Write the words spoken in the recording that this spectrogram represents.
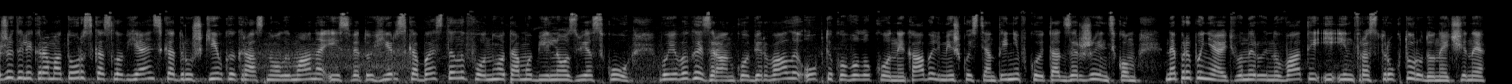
Жителі Краматорська, Слов'янська, Дружківки, Красного Лимана і Святогірська без телефонного та мобільного зв'язку. Бойовики зранку обірвали оптиковолоконний кабель між Костянтинівкою та Дзержинськом. Не припиняють вони руйнувати і інфраструктуру Донеччини.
